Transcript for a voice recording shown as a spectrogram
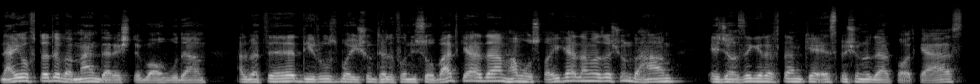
نیفتاده و من در اشتباه بودم. البته دیروز با ایشون تلفنی صحبت کردم هم عذرخواهی کردم ازشون و هم اجازه گرفتم که اسمشون رو در پادکست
